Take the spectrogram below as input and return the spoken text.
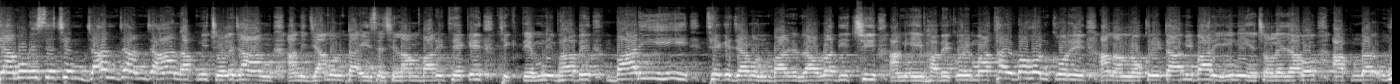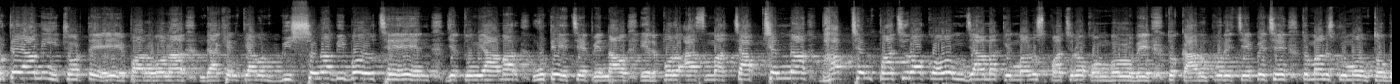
যেমন এসেছেন, যান যান যান, আপনি চলে যান, আমি যেমনটা এসেছিলাম বাড়ি থেকে, ঠিক তেমনি ভাবে বাড়ি থেকে যেমন বাড়ি রওনা দিচ্ছি, আমি এইভাবে করে মাথায় বহন করে আমার নকরিটা আমি বাড়ি নিয়ে চলে যাব। আপনার উঠে আমি চড়তে পারব না। দেখেন কেমন বিশ্বনবী বলছেন যে, তুমি আমার উঠে চেপে নাও, এরপর আসমা চাপছেন না, ভাবছেন পাঁচ রকম যে আমাকে মানুষ পাঁচ রকম বলবে। তো কার উপরে চেপেছে? তো মানুষ কি মন্তব্য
